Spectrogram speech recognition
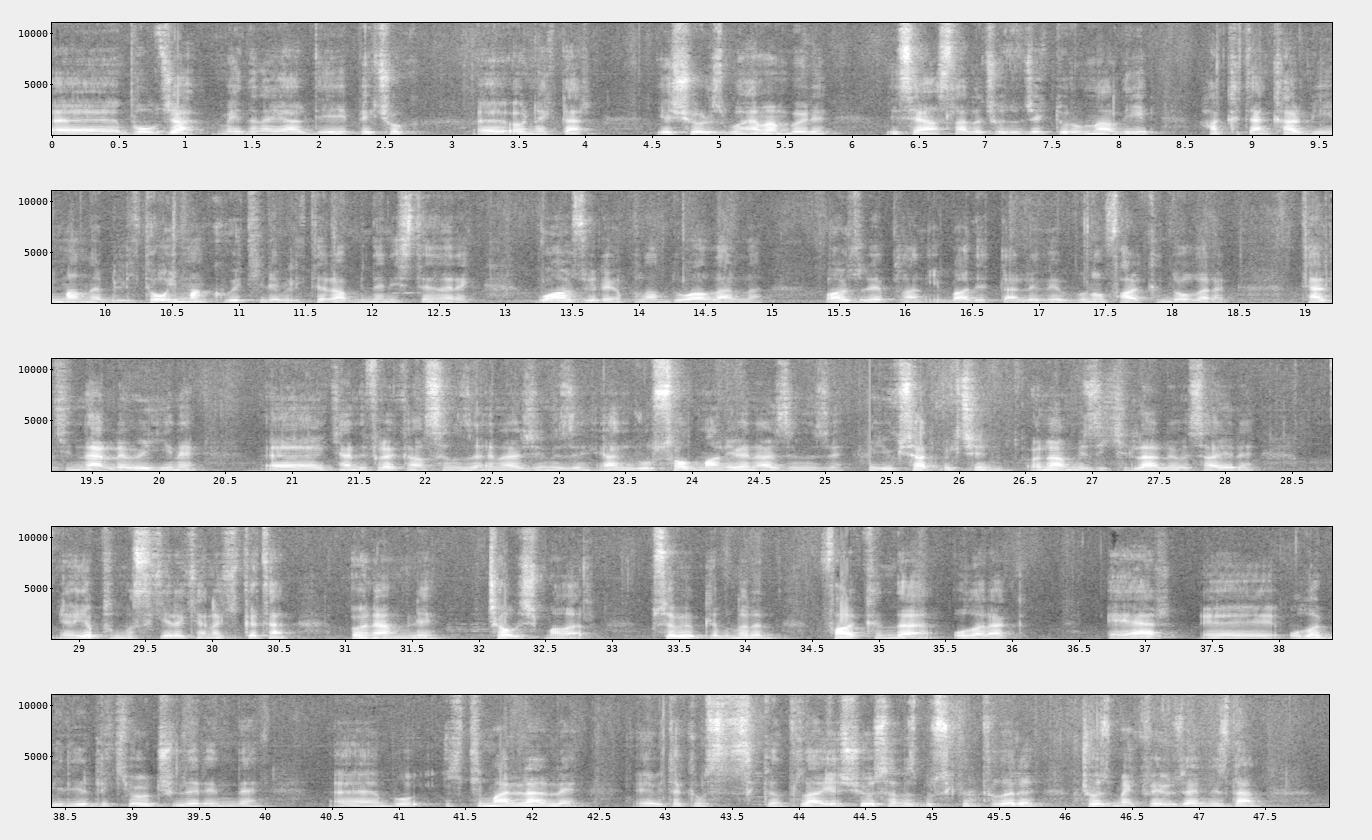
e, bolca meydana geldiği pek çok e, örnekler yaşıyoruz. Bu hemen böyle seanslarla çözülecek durumlar değil. Hakikaten kalbi imanla birlikte, o iman kuvvetiyle birlikte Rabbinden istenerek bu arzuyla yapılan dualarla, bu arzuyla yapılan ibadetlerle ve bunun farkında olarak telkinlerle ve yine e, kendi frekansınızı, enerjinizi yani ruhsal, manevi enerjinizi yükseltmek için önemli zikirlerle vesaire e, yapılması gereken hakikaten önemli çalışmalar. Bu sebeple bunların farkında olarak eğer e, olabilirlik ölçülerinde e, bu ihtimallerle e, bir takım sıkıntılar yaşıyorsanız bu sıkıntıları çözmek ve üzerinizden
